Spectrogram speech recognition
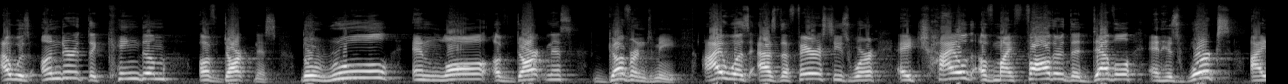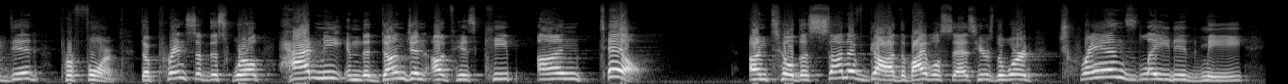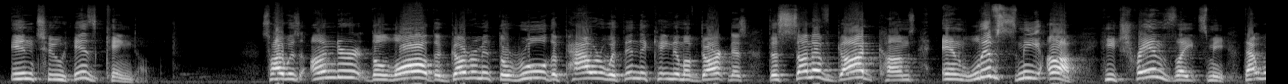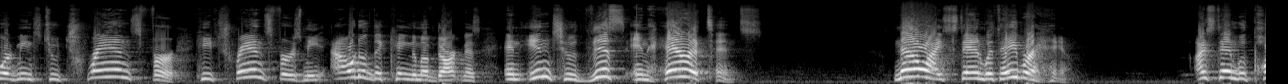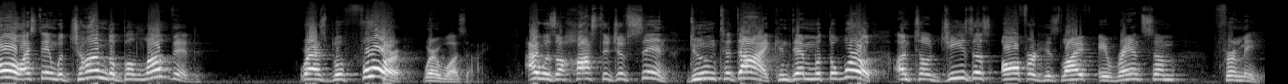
I was under the kingdom of darkness. The rule and law of darkness governed me. I was, as the Pharisees were, a child of my father, the devil, and his works I did perform. The prince of this world had me in the dungeon of his keep until until the Son of God, the Bible says, here's the word, translated me into his kingdom. So I was under the law, the government, the rule, the power within the kingdom of darkness. The Son of God comes and lifts me up. He translates me. That word means to transfer. He transfers me out of the kingdom of darkness and into this inheritance. Now I stand with Abraham. I stand with Paul. I stand with John the beloved. Whereas before, where was I? I was a hostage of sin, doomed to die, condemned with the world, until Jesus offered his life a ransom for me.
